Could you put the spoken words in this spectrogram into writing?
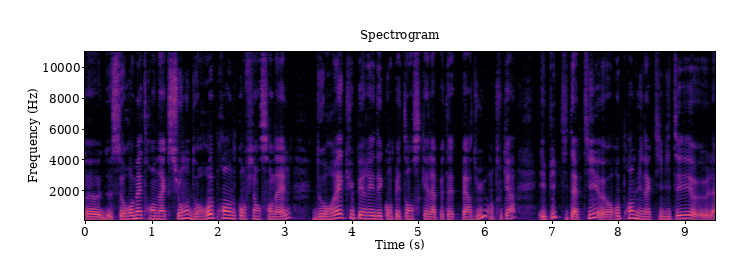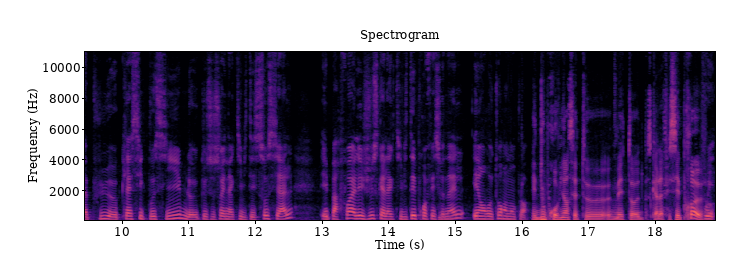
euh, de se remettre en action, de reprendre confiance en elle, de récupérer des compétences qu'elle a peut-être perdues, en tout cas, et puis petit à petit euh, reprendre une activité euh, la plus classique possible, que ce soit une activité sociale et parfois aller jusqu'à l'activité professionnelle et en retour en emploi. Et d'où provient cette euh, méthode? Parce qu'elle a fait ses preuves. Oui,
